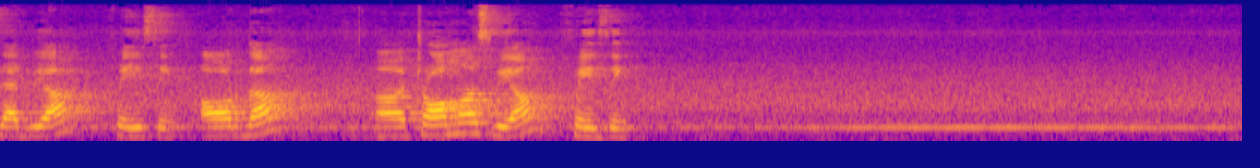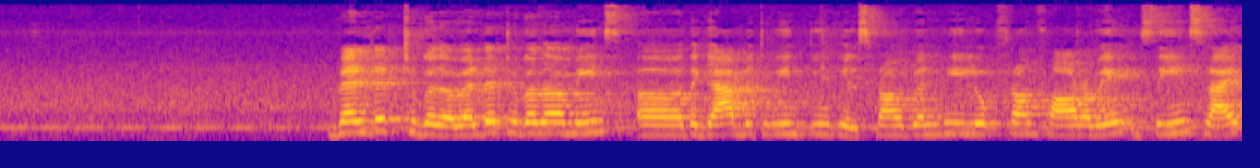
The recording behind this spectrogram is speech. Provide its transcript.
that we are facing or the uh, traumas we are facing. Welded together. Welded together means uh, the gap between two hills. Now, when we look from far away, it seems like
